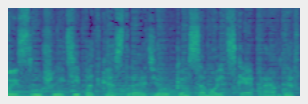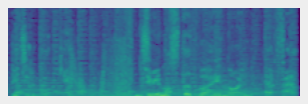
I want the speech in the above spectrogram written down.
Вы слушаете подкаст радио «Комсомольская правда» в Петербурге. 92.0 FM.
